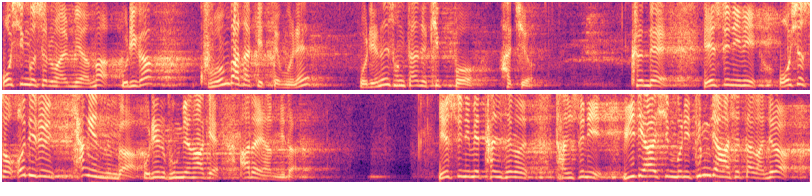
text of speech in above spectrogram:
오신 것으로 말미암아 우리가 구원받았기 때문에 우리는 성탄을 기뻐하죠. 그런데 예수님이 오셔서 어디를 향했는가 우리는 분명하게 알아야 합니다. 예수님의 탄생은 단순히 위대하신 분이 등장하셨다가 아니라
